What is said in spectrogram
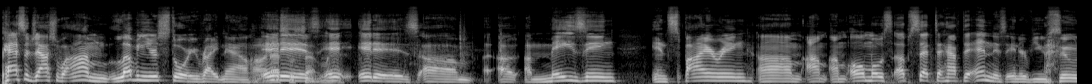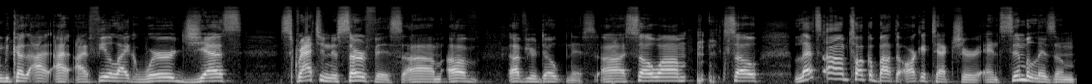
Pastor Joshua, I'm loving your story right now. Oh, it, is, up, it, it is um, a- amazing, inspiring. Um, I'm I'm almost upset to have to end this interview soon because I, I I feel like we're just scratching the surface um, of of your dopeness. Uh, so um so let's um talk about the architecture and symbolism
